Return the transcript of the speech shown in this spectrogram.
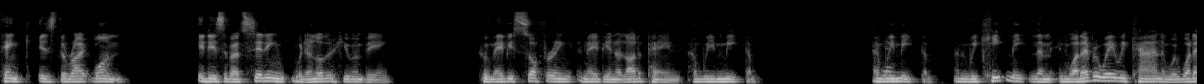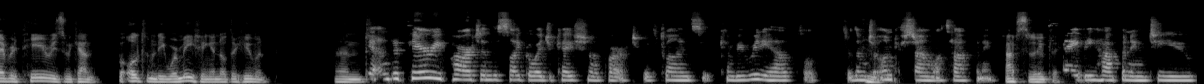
think is the right one it is about sitting with another human being who may be suffering and may be in a lot of pain, and we meet them. And we meet them, and we keep meeting them in whatever way we can and with whatever theories we can. But ultimately, we're meeting another human. And Yeah, and the theory part and the psychoeducational part with clients can be really helpful for them to Mm. understand what's happening. absolutely. may be happening to you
